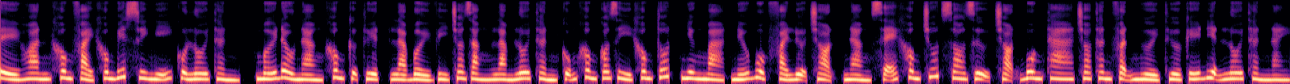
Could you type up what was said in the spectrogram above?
Tề hoan không phải không biết suy nghĩ của lôi thần, mới đầu nàng không cự tuyệt là bởi vì cho rằng làm lôi thần cũng không có gì không tốt nhưng mà nếu buộc phải lựa chọn nàng sẽ không chút do dự chọn buông tha cho thân phận người thừa kế điện lôi thần này.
